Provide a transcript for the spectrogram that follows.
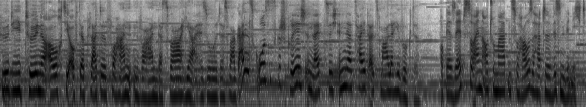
für die Töne auch, die auf der Platte vorhanden waren. Das war hier also, das war ganz großes Gespräch in Leipzig in der Zeit, als Mahler hier wirkte. Ob er selbst so einen Automaten zu Hause hatte, wissen wir nicht.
